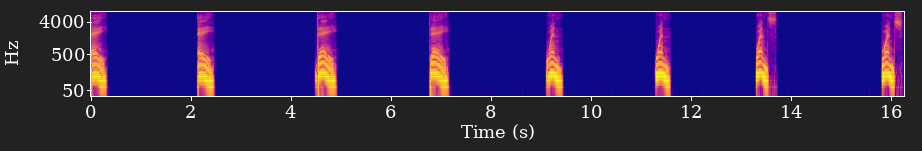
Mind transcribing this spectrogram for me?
A. A. Day. Day. When. When. Whence. Whence.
